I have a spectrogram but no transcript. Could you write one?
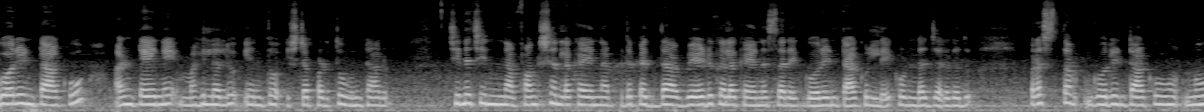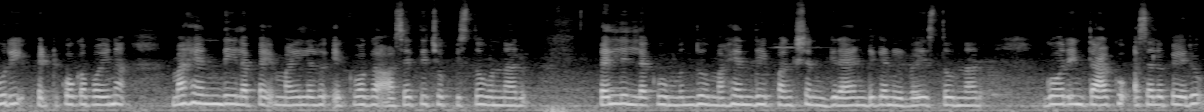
గోరింటాకు అంటేనే మహిళలు ఎంతో ఇష్టపడుతూ ఉంటారు. చిన్న చిన్న ఫంక్షన్లకైనా పెద్ద పెద్ద వేడుకలకైనా సరే గోరింటాకు లేకుండా జరగదు. ప్రస్తుతం గోరింటాకు నూరి పెట్టుకోకపోయినా మెహందీలపై మహిళలు ఎక్కువగా ఆసక్తి చూపిస్తూ ఉన్నారు. పెళ్ళిళ్ళకు ముందు మెహందీ ఫంక్షన్ గ్రాండ్గా నిర్వహిస్తూ ఉన్నారు. గోరింటాకు అసలు పేరు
